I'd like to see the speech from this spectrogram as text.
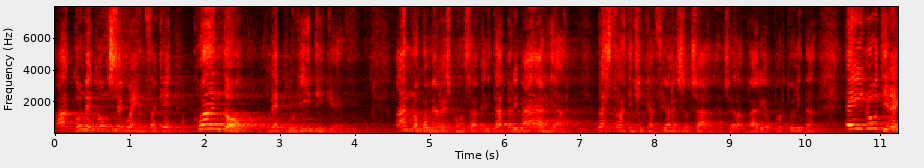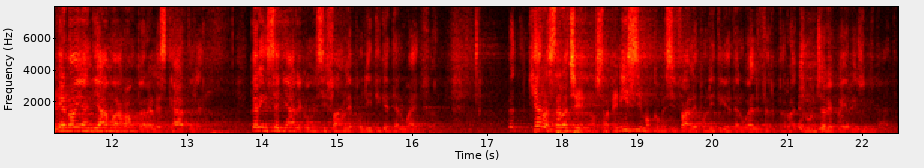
ha come conseguenza che quando le politiche hanno come responsabilità primaria la stratificazione sociale, cioè la pari opportunità. È inutile che noi andiamo a rompere le scatole per insegnare come si fanno le politiche del welfare. Chiara Saraceno sa benissimo come si fanno le politiche del welfare per raggiungere quei risultati.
